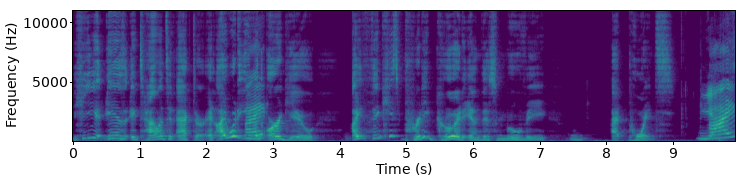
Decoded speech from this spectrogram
he is a talented actor, and I would even I- argue, I think he's pretty good in this movie at points. Yeah. I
